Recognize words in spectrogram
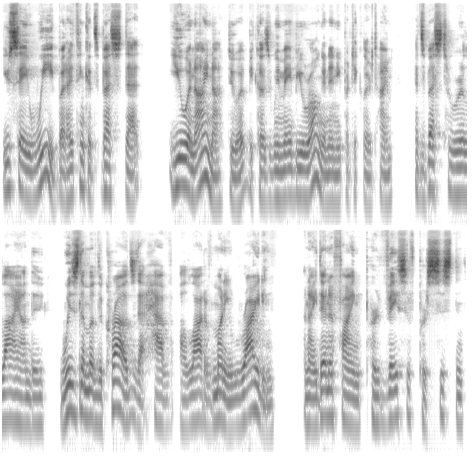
You say we but i think it's best that you and i not do it because we may be wrong in any particular time. It's best to rely on the wisdom of the crowds that have a lot of money riding and identifying pervasive persistent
